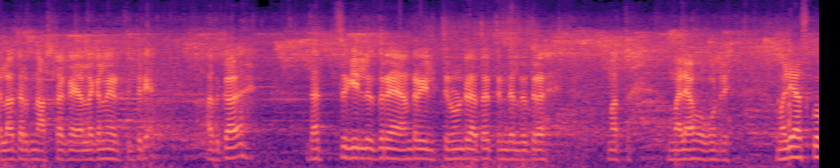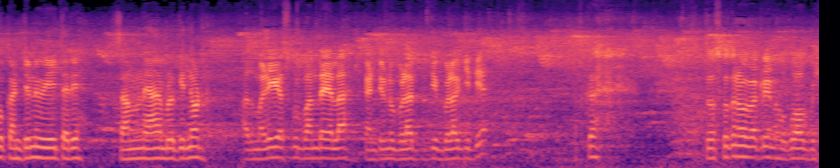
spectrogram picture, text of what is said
ಎಲ್ಲ ಥರದ ನಾಷ್ಟಕ ಎಲ್ಲಕ್ಕೆಲ್ಲ ಇರ್ತಿದ್ರಿ ಅದಕ್ಕೆ ದಚ್ಚಗೆ ಇಲ್ಲಿದ್ರೆ ಅಂದ್ರೆ ಇಲ್ಲಿ ತಿನ್ನೋಣ್ರಿ ಅಥವಾ ತಿಂದಿಲ್ದಿದ್ರೆ ಮತ್ತು ಮಳೆ ಹೋಗೋಣ್ರಿ. ಮಳೆ ಹಸ್ಕು ಕಂಟಿನ್ಯೂ ಐತೆ ರೀ ಸಣ್ಣ ಏನು ಬೆಳಕಿದ್ ನೋಡ್ರಿ ಅದು ಮಳೆಗೆ ಹಸ್ಕು ಬಂದ ಎಲ್ಲ ಕಂಟಿನ್ಯೂ ಬೆಳಗ್ತಿ ಬೆಳಕೈತಿ ಅದಕ್ಕೆ ತೋರ್ಸ್ಕೊತಾನೆ ಹೋಗ್ಬೇಕ್ರಿ ಏನು ಹೋಗುವಾಗ ಭೀ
